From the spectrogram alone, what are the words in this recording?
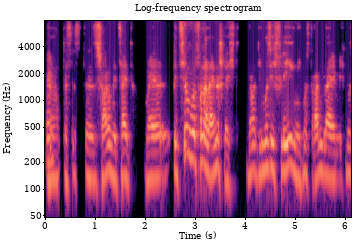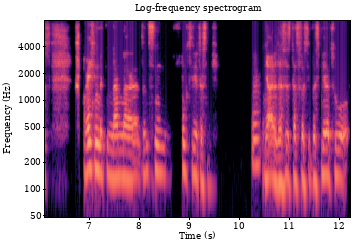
Mhm. Ja, das ist, das ist schade um die Zeit. Weil Beziehung wird von alleine schlecht. Ne? Die muss ich pflegen, ich muss dranbleiben, ich muss sprechen miteinander. Ansonsten funktioniert das nicht. Mhm. Ja, also das ist das, was, was, mir dazu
